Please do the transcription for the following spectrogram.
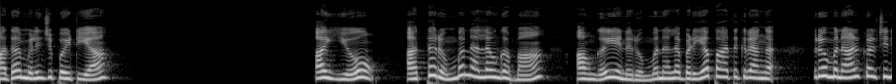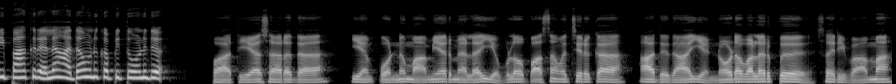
அதான் மெலிஞ்சு போயிட்டியா? ஐயோ அத்தை ரொம்ப நல்லவங்கம்மா. அவங்க என்னை ரொம்ப நல்லபடியா பாத்துக்கிறாங்க. ரொம்ப நாள் கழிச்சு நீ பாக்குறல அதான் உனக்கு அப்படி தோணுது. பாத்தியா சாரதா? என் பொண்ணு மாமியார் மேலே எவ்வளோ பாசம் வச்சிருக்கா? அதுதான் என்னோட வளர்ப்பு. சரி வாமா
